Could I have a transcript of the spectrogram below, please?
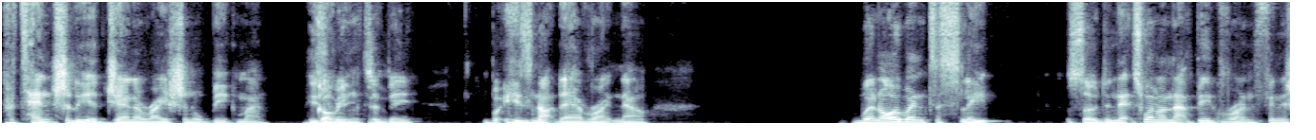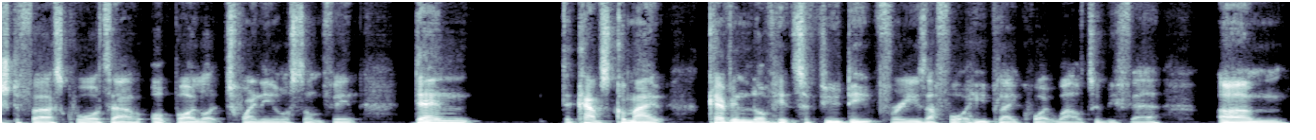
potentially a generational big man. He's going to be, but he's not there right now. When I went to sleep, so the Nets went on that big run, finished the first quarter up by like 20 or something. Then the Cavs come out. Kevin Love hits a few deep threes. I thought he played quite well, to be fair. Um,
